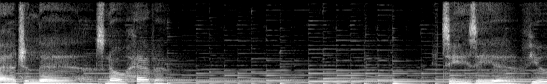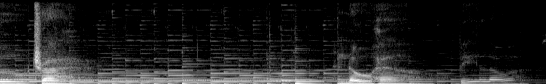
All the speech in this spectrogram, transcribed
Imagine there's no heaven. It's easy if you try. And no hell below us.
